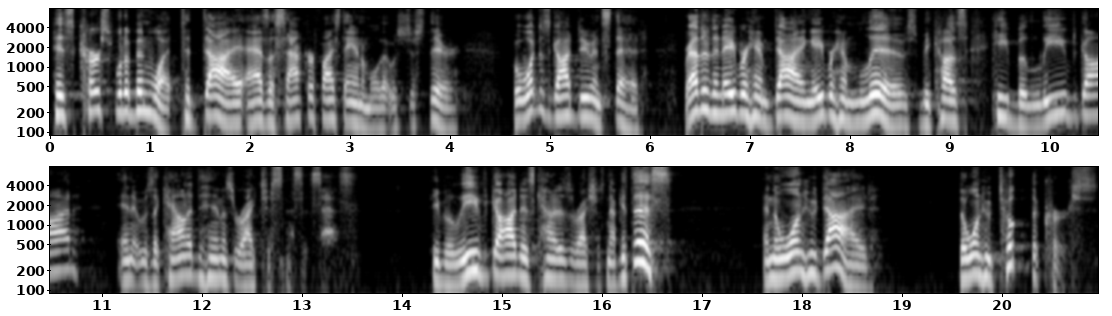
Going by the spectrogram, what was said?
his curse would have been what? To die as a sacrificed animal that was just there. But what does God do instead? Rather than Abraham dying, Abraham lives because he believed God and it was accounted to him as righteousness, it says. He believed God and is counted as righteous. Now get this. And the one who died, the one who took the curse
